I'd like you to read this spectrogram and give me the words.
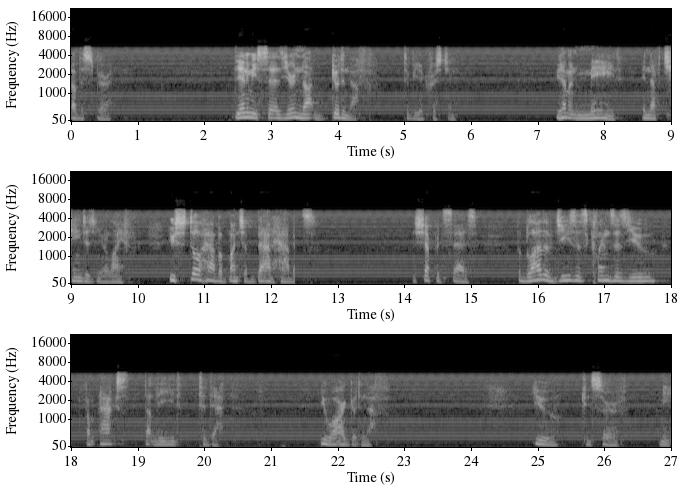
of the Spirit. The enemy says you're not good enough to be a Christian. You haven't made enough changes in your life. You still have a bunch of bad habits. The shepherd says, The blood of Jesus cleanses you from acts that lead to death. You are good enough. You can serve me.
